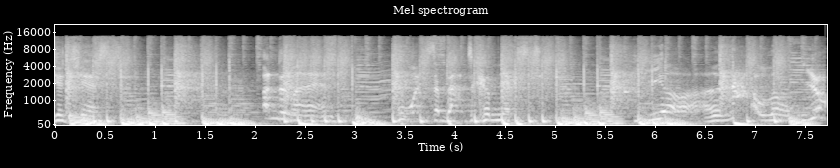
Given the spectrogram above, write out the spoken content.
Your chest. Underline what's about to come next. You're not alone. You're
